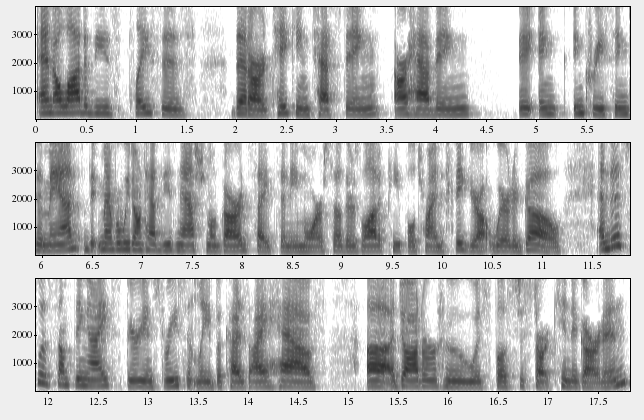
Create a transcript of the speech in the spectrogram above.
and a lot of these places that are taking testing are having in, increasing demand. Remember, we don't have these National Guard sites anymore, so there's a lot of people trying to figure out where to go. And this was something I experienced recently because I have uh, a daughter who was supposed to start kindergarten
